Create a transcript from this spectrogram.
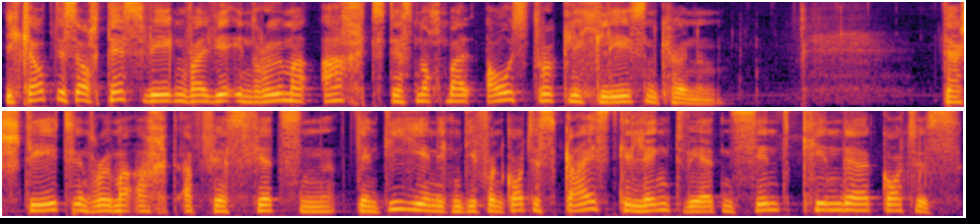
Ich glaube das auch deswegen, weil wir in Römer 8 das nochmal ausdrücklich lesen können. Da steht in Römer 8 ab Vers 14, denn diejenigen, die von Gottes Geist gelenkt werden, sind Kinder Gottes.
